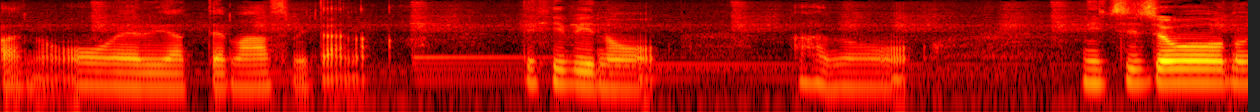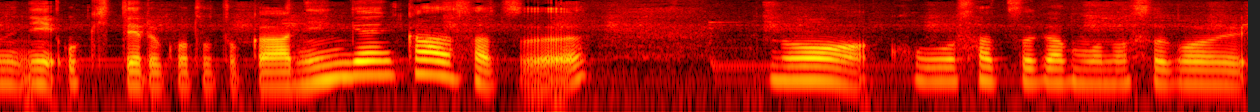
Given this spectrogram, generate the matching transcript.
あの OL やってますみたいな。で日々のあの日常に起きてることとか人間観察の考察がものすごい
